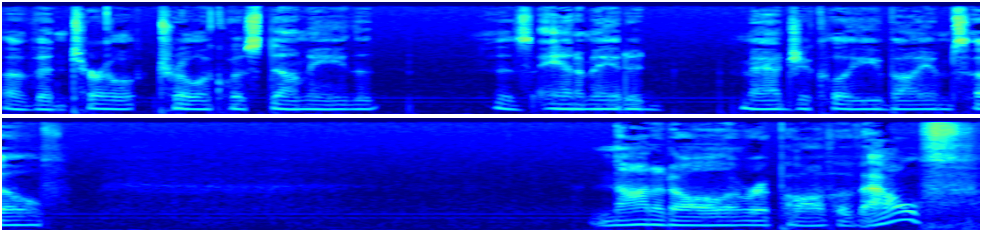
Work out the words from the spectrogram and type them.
a ventriloquist dummy that is animated magically by himself. Not at all a ripoff of Alf.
